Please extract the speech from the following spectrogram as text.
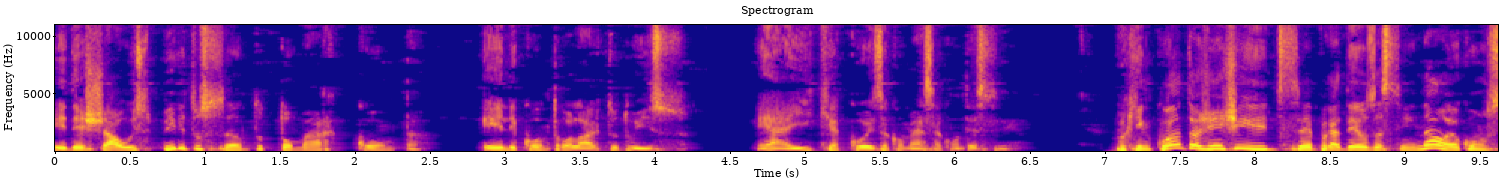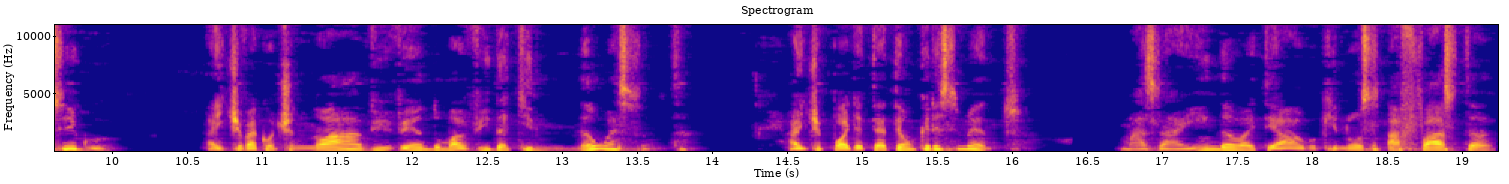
e deixar o Espírito Santo tomar conta, ele controlar tudo isso, é aí que a coisa começa a acontecer. Porque enquanto a gente disser para Deus assim, não, eu consigo, a gente vai continuar vivendo uma vida que não é santa. A gente pode até ter um crescimento, mas ainda vai ter algo que nos afasta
